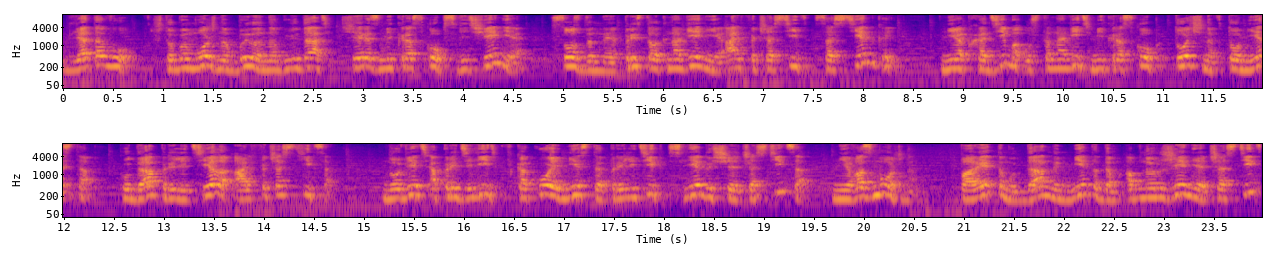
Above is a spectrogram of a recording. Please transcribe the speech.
Для того, чтобы можно было наблюдать через микроскоп свечения, созданные при столкновении альфа-частиц со стенкой, необходимо установить микроскоп точно в то место, куда прилетела альфа-частица. Но ведь определить, в какое место прилетит следующая частица, невозможно. Поэтому данным методом обнаружения частиц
